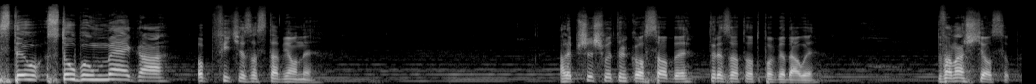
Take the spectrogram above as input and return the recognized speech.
Stół, stół był mega obficie zastawiony. Ale przyszły tylko osoby, które za to odpowiadały. 12 osób.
